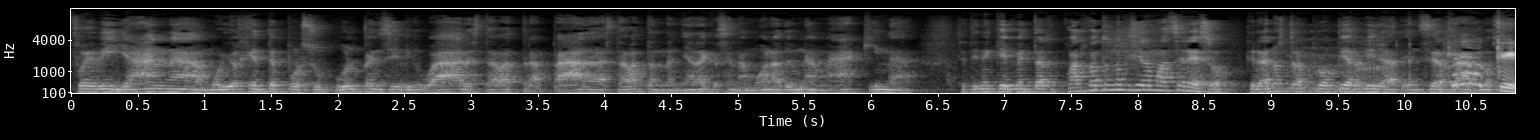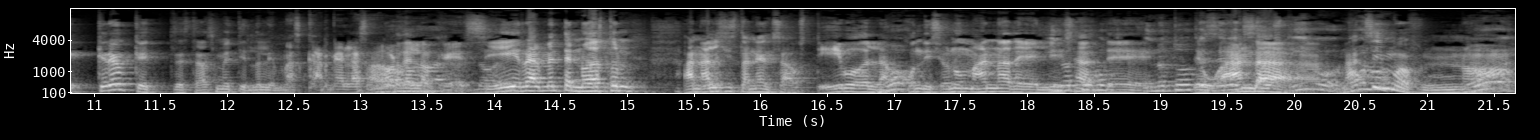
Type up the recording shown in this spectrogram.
fue villana, murió gente por su culpa en Civil War, estaba atrapada, estaba tan dañada que se enamora de una máquina, se tiene que inventar. ¿Cuántos no quisiéramos hacer eso? Crear nuestra propia realidad, encerrarnos. Creo que, creo que te estás metiéndole más carne al asador de lo que sí. realmente no es un análisis tan exhaustivo de la condición humana de Lisa, de, de Wanda. Máximo, no.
